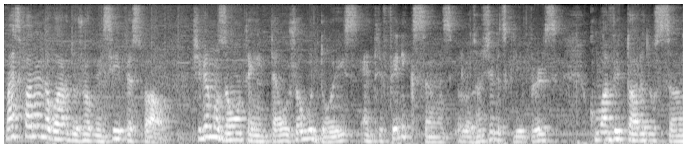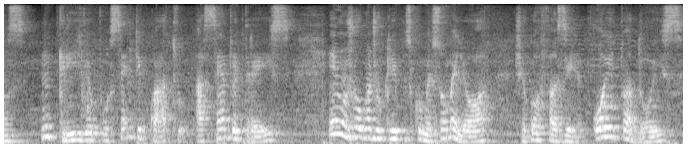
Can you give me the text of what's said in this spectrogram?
Mas falando agora do jogo em si, pessoal, tivemos ontem então o jogo 2 entre Phoenix Suns e Los Angeles Clippers, com uma vitória do Suns incrível por 104 a 103, em um jogo onde o Clippers começou melhor, chegou a fazer 8 a 2,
